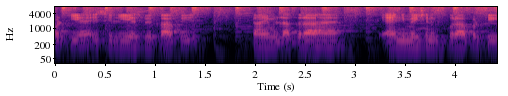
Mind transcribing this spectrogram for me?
प्रॉपर्टी है, इसीलिए इसमें काफ़ी टाइम लग रहा है। एनिमेशन की प्रॉपर्टी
